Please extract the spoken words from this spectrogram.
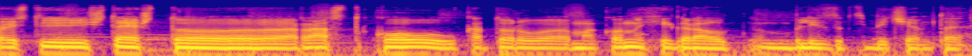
То есть ты считаешь, что Раст Коул, которого МакКонахи играл, близок тебе чем-то?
